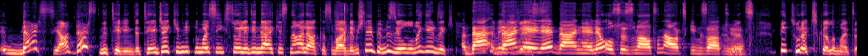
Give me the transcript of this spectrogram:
Ders ya ders niteliğinde. TC kimlik numarası ilk söylediğinde herkes ne alakası var demişti. Hepimiz yoluna girdik. Ben, ben hele ben hele o sözün altına artık imza atıyorum. Evet. Bir tura çıkalım hadi.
